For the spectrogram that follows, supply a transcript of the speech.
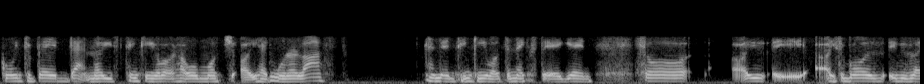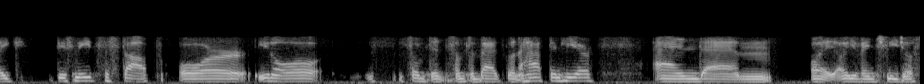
going to bed that night thinking about how much I had won or lost, and then thinking about the next day again. So I I suppose it was like this needs to stop, or you know something something bad's going to happen here, and um, I, I eventually just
